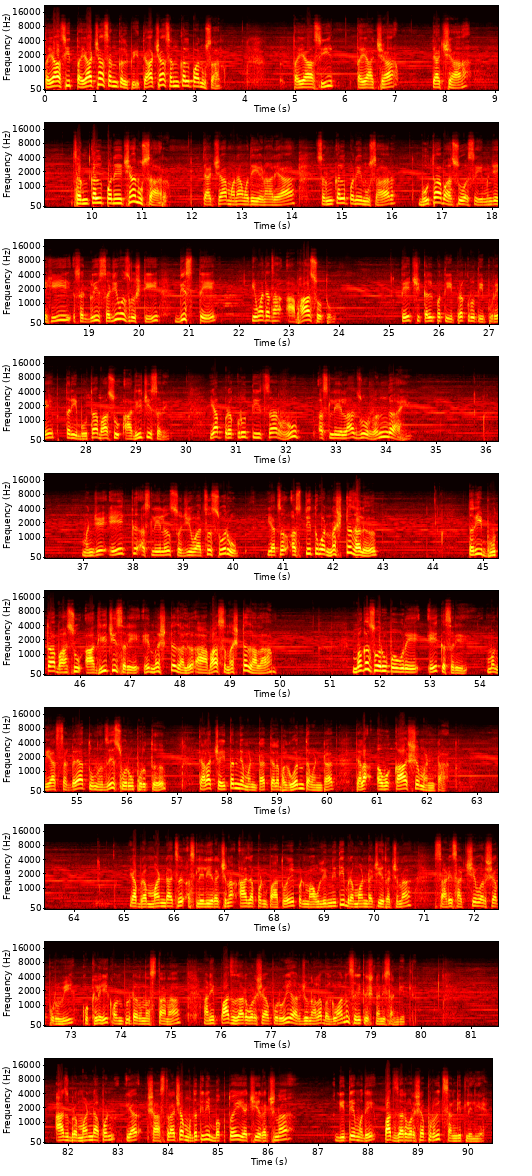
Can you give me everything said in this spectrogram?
तयासी तयाच्या संकल्पी त्याच्या संकल्पानुसार. तयासी तयाच्या त्याच्या संकल्पनेच्यानुसार त्याच्या मनामध्ये येणाऱ्या संकल्पनेनुसार भूताभासू असे म्हणजे ही सगळी सजीवसृष्टी दिसते किंवा त्याचा आभास होतो. तेची कल्पती प्रकृती पुरे तरी भूताभासू आधीची सरे. या प्रकृतीचा रूप असलेला जो रंग आहे म्हणजे एक असलेलं सजीवाचं स्वरूप याचं अस्तित्व नष्ट झालं तरी भूताभासू आधीची सरे हे नष्ट झालं आभास नष्ट झाला. मग स्वरूप उरे एक सरे. मग या सगळ्यातून जे स्वरूप उरतं त्याला चैतन्य म्हणतात त्याला भगवंत म्हणतात त्याला अवकाश म्हणतात. या ब्रह्मांडाचं असलेली रचना आज आपण पाहतोय पण माऊलींनी ती ब्रह्मांडाची रचना साडेसातशे वर्षापूर्वी कुठलेही कॉम्प्युटर नसताना आणि पाच हजार वर्षापूर्वी अर्जुनाला भगवान श्रीकृष्णाने सांगितले. आज ब्रह्मांड आपण या शास्त्राच्या मदतीने बघतोय याची रचना गीतेमध्ये पाच हजार वर्षापूर्वीच सांगितलेली आहे.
